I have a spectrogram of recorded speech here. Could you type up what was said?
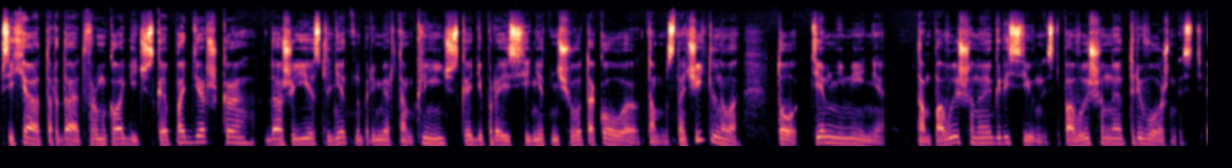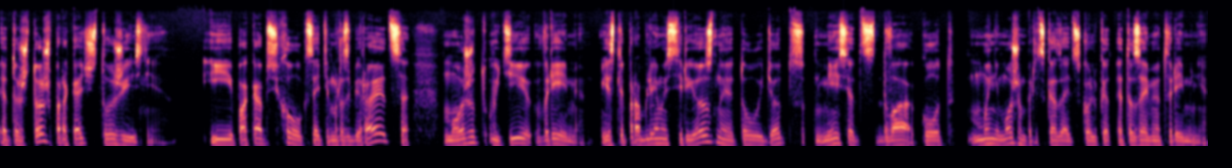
Психиатр, да, это фармакологическая поддержка. Даже если нет, например, там, клинической депрессии, нет ничего такого там значительного, то, тем не менее, там повышенная агрессивность, повышенная тревожность. Это же тоже про качество жизни. И пока психолог с этим разбирается, может уйти время. Если проблема серьезная, то уйдет месяц, два, год. Мы не можем предсказать, сколько это займет времени.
